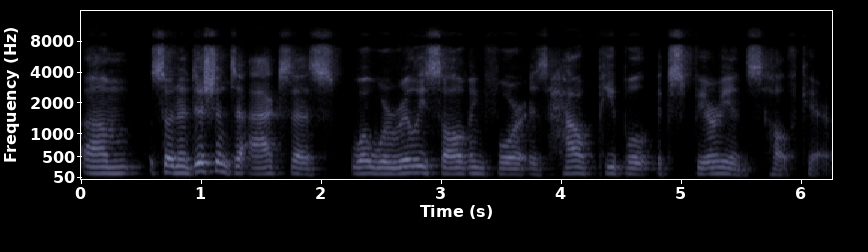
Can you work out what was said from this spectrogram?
Um, so in addition to access, what we're really solving for is how people experience healthcare.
